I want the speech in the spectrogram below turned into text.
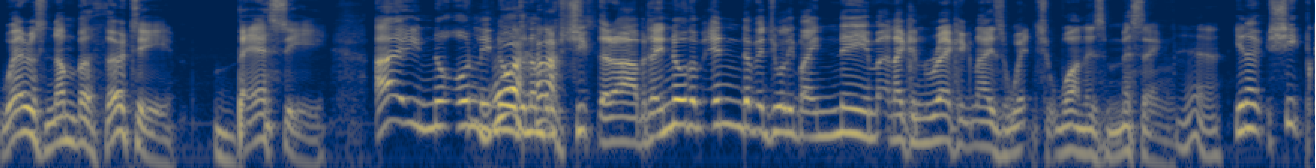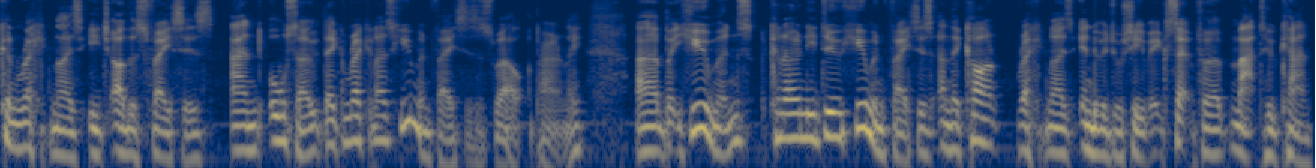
where is number 30? Bessie. I not only know the number of sheep there are, but I know them individually by name and I can recognize which one is missing. Yeah. You know, sheep can recognize each other's faces, and also they can recognize human faces as well, apparently. Uh, but humans can only do human faces, and they can't recognize individual sheep, except for Matt, who can.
